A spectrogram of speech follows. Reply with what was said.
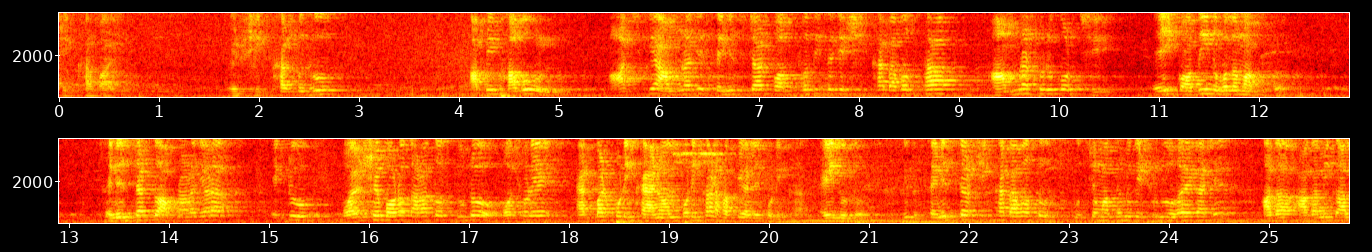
শিক্ষা পাই। এই শিক্ষা শুধু আপনি ভাবুন আজকে আমরা যে সেমিস্টার পদ্ধতিতে যে শিক্ষা ব্যবস্থা আমরা শুরু করছি, এই কদিন হলো মাত্র। সেমিস্টার তো আপনারা যারা একটু বয়সে বড়, তারা তো দুটো বছরে একবার পরীক্ষা, অ্যানুয়াল পরীক্ষা আর হাফ ইয়ারলি পরীক্ষা, এই দুটো। কিন্তু সেমিস্টার শিক্ষা ব্যবস্থা উচ্চ- মাধ্যমিকে শুরু হয়ে গেছে, আগা, আগামীকাল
